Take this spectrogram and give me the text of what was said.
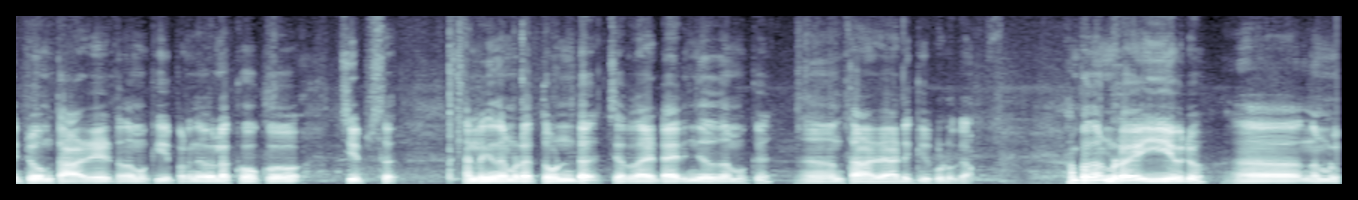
ഏറ്റവും താഴെയായിട്ട് നമുക്ക് ഈ പറഞ്ഞ പോലെ കോക്കോ ചിപ്സ് അല്ലെങ്കിൽ നമ്മുടെ തൊണ്ട് ചെറുതായിട്ട് അരിഞ്ഞത് നമുക്ക് താഴെ അടുക്കി കൊടുക്കാം. അപ്പോൾ നമ്മുടെ ഈ ഒരു നമ്മൾ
